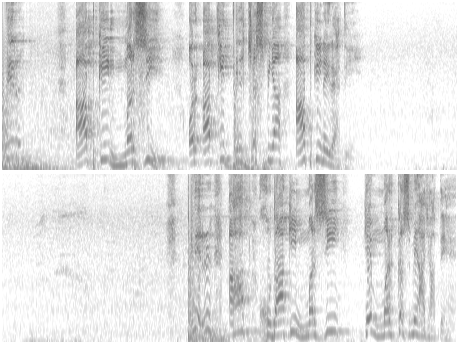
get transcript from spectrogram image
फिर आपकी मर्ज़ी और आपकी दिलचस्पियाँ आपकी नहीं रहती। फिर आप खुदा की मर्ज़ी के मरकज में आ जाते हैं।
